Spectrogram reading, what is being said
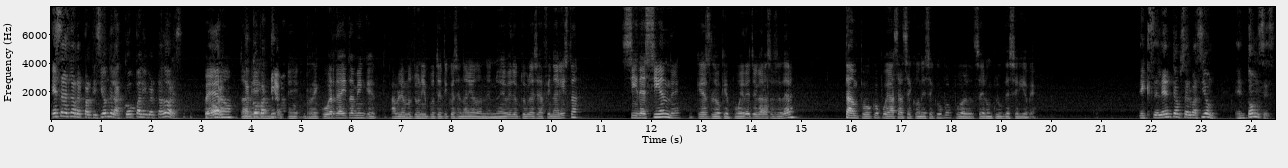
Esa es la repartición de la Copa Libertadores. Pero también eh, recuerde ahí también que hablemos de un hipotético escenario donde el 9 de octubre sea finalista. Si desciende, que es lo que puede llegar a suceder, tampoco puede hacerse con ese cupo por ser un club de Serie B. Excelente observación. Entonces,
